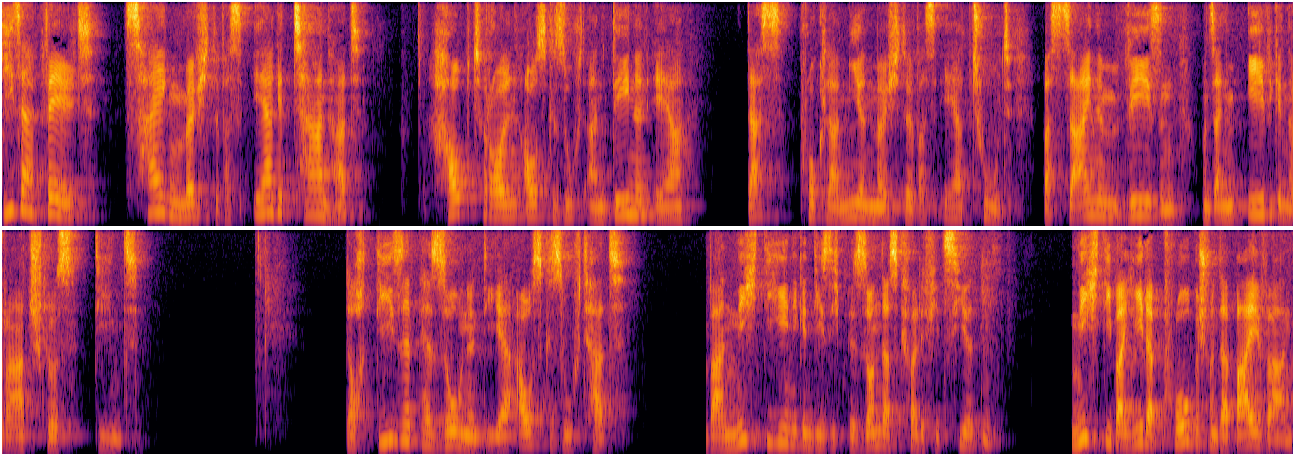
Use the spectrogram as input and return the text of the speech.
dieser Welt zeigen möchte, was er getan hat, Hauptrollen ausgesucht, an denen er das proklamieren möchte, was er tut, was seinem Wesen und seinem ewigen Ratschluss dient. Doch diese Personen, die er ausgesucht hat, waren nicht diejenigen, die sich besonders qualifizierten, nicht die bei jeder Probe schon dabei waren,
